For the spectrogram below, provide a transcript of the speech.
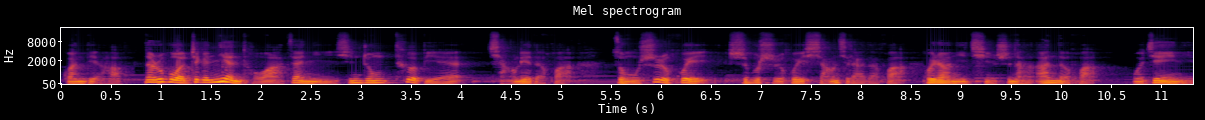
观点哈。那如果这个念头啊在你心中特别。强烈的话，总是会时不时会想起来的话，会让你寝食难安的话，我建议你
